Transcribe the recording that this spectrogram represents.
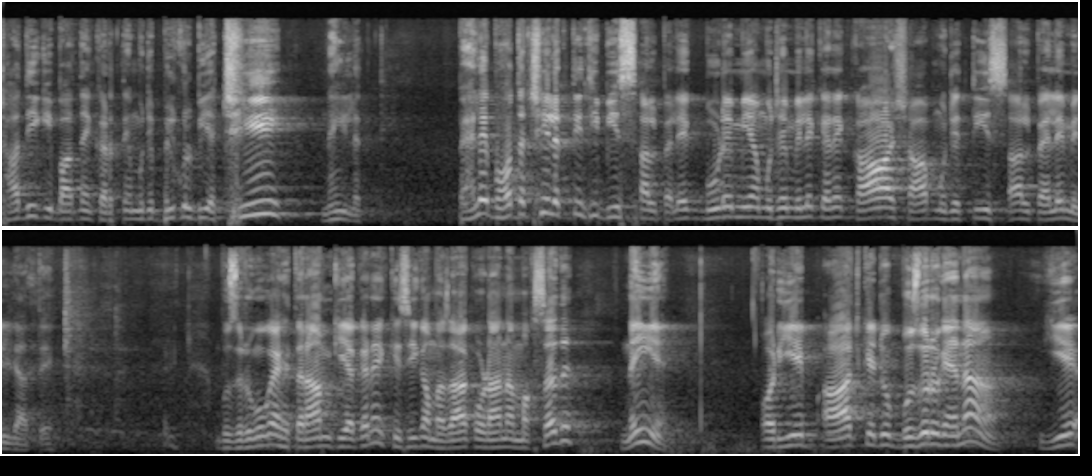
شادی کی باتیں کرتے ہیں مجھے بالکل بھی اچھی نہیں لگتی پہلے بہت اچھی لگتی تھی بیس سال پہلے ایک بوڑھے میاں مجھے ملے کہہ رہے کاش آپ مجھے تیس سال پہلے مل جاتے بزرگوں کا احترام کیا کریں کسی کا مذاق اڑانا مقصد نہیں ہے اور یہ آج کے جو بزرگ ہیں نا یہ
